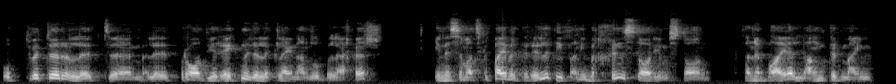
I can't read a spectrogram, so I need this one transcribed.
op Twitter. Hulle het um, hulle praat direk met hulle kleinhandelbeleggers en is 'n maatskappy wat relatief aan die beginstadium staan van 'n baie langtermyn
